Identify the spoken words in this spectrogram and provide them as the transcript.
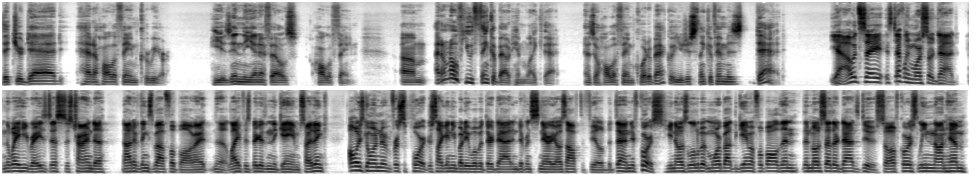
that your dad had a Hall of Fame career. He is in the NFL's Hall of Fame. Um, I don't know if you think about him like that as a Hall of Fame quarterback, or you just think of him as dad. Yeah, I would say it's definitely more so dad. And the way he raised us, just trying to not everything's about football, right? Life is bigger than the game. So I think always going to him for support, just like anybody would with their dad in different scenarios off the field. But then, of course, he knows a little bit more about the game of football than than most other dads do. So of course, leaning on him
